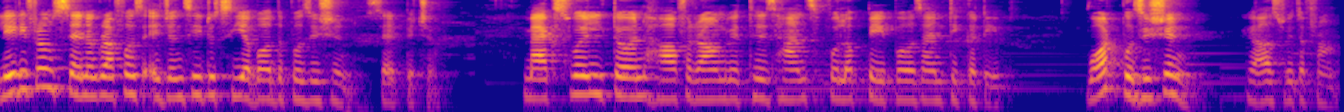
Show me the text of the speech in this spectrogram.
Lady from stenographer's agency to see about the position, said Pitcher. Maxwell turned half around with his hands full of papers and ticker tape. What position? he asked with a frown.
